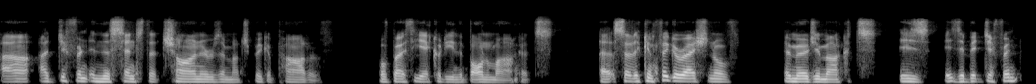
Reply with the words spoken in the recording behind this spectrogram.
uh, are different in the sense that China is a much bigger part of, of both the equity and the bond markets. Uh, so, the configuration of emerging markets is is a bit different.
